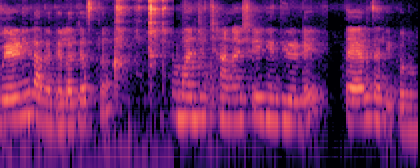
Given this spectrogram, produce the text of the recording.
वेळ नाही लागत त्याला जास्त. तर माझे छान असे हे धिरडे तयार झाले करून.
